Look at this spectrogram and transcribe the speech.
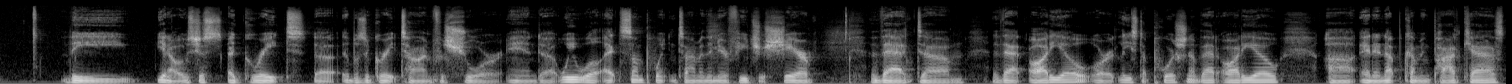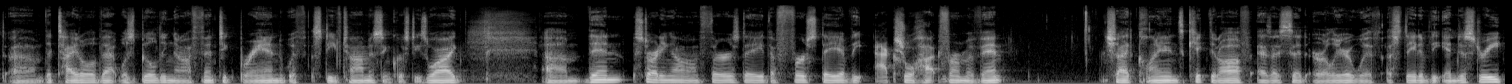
the you know, it was just a great, uh, it was a great time for sure. And uh, we will at some point in time in the near future share that um, that audio, or at least a portion of that audio, uh, in an upcoming podcast. Um, the title of that was "Building an Authentic Brand" with Steve Thomas and Christy Zweig. Um, then, starting out on Thursday, the first day of the actual Hot Firm event, Chad Clinehens kicked it off, as I said earlier, with a state of the industry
